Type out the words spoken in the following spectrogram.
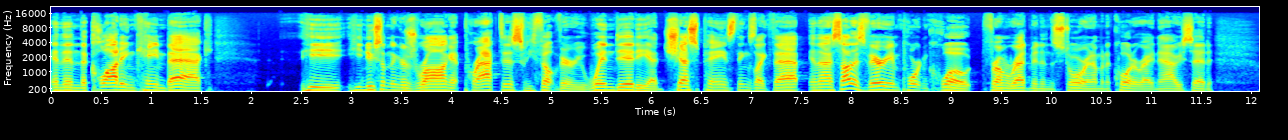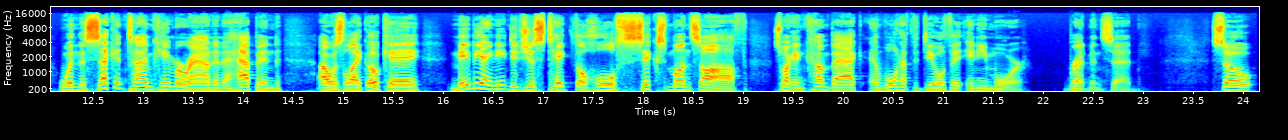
and then the clotting came back he he knew something was wrong at practice. He felt very winded. He had chest pains, things like that. And I saw this very important quote from Redmond in the story, and I'm going to quote it right now. He said, "When the second time came around and it happened, I was like, okay, maybe I need to just take the whole six months off so I can come back and won't have to deal with it anymore." Redmond said. So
